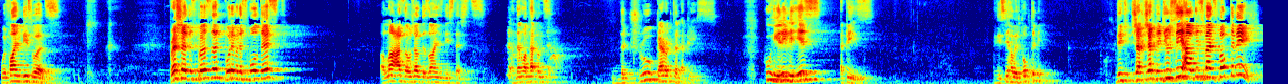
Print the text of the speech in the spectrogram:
We find these words. Pressure this person, put him in a small test. Allah Azza wa Jal designs these tests. And then what happens? The true character appears who he really is appears. Did you see how he spoke to me? Did you, Sheikh, Sheikh, did you see how this man spoke to me?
